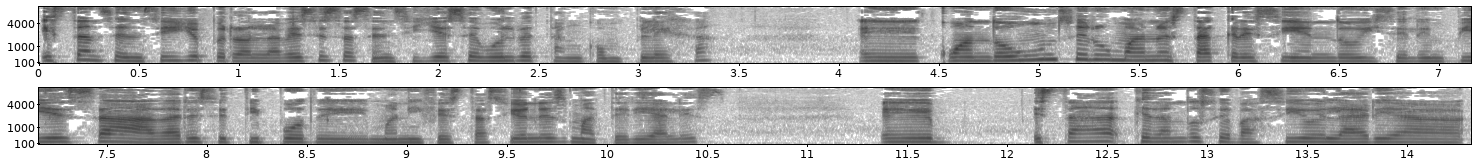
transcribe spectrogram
es tan sencillo, pero a la vez esa sencillez se vuelve tan compleja. Eh, cuando un ser humano está creciendo y se le empieza a dar ese tipo de manifestaciones materiales, eh, está quedándose vacío el área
